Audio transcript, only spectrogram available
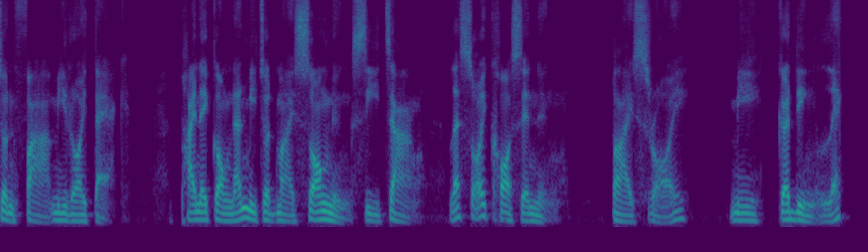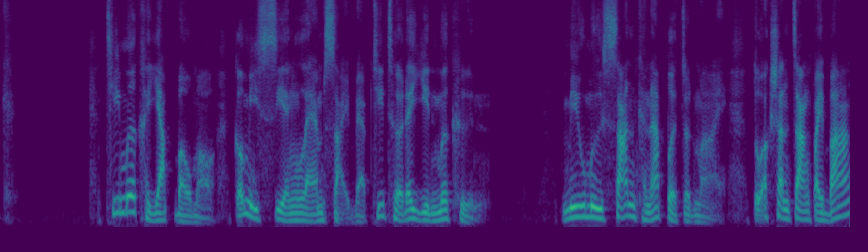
จนฝ่ามีรอยแตก ภายในกล่องนั้นมีจดหมายซองหนึ่งสีจาง และสร้อยคอเส้นหนึ่ง ปลายสร้อย มีกระดิ่งเล็ก ที่เมื่อขยับเบาๆก็มีเสียงแหลมใสแบบที่เธอได้ยินเมื่อคืน มิวมือสั้นขณะเปิดจดหมาย ตัวอักษรจางไปบ้าง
